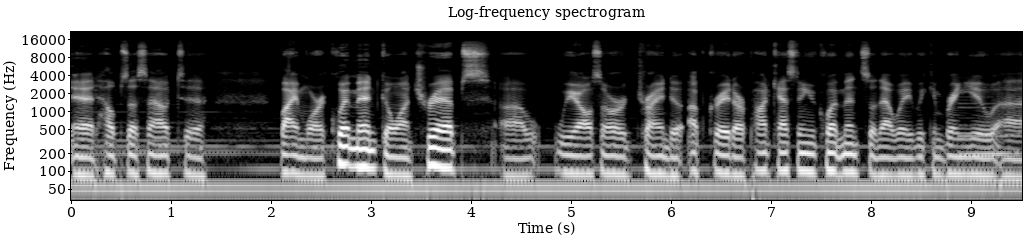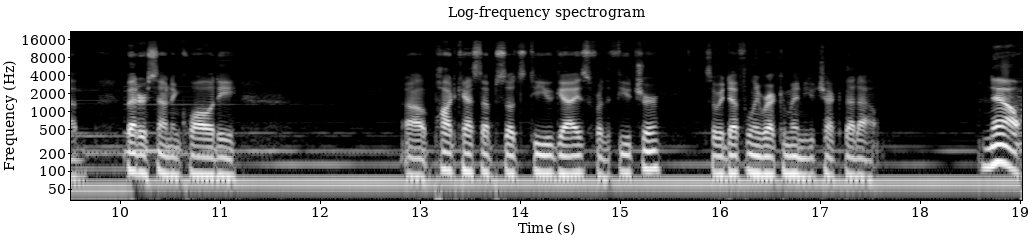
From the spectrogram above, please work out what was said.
it helps us out to buy more equipment, go on trips. Uh, we also are trying to upgrade our podcasting equipment so that way we can bring you uh, better sounding quality uh, podcast episodes to you guys for the future. So we definitely recommend you check that out. Now,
